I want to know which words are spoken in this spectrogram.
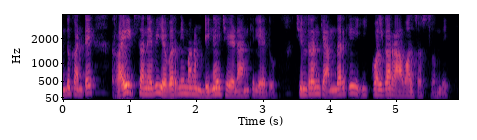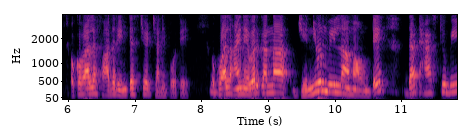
ఎందుకంటే రైట్స్ అనేవి ఎవరిని మనం డినై చేయడానికి లేదు. చిల్డ్రన్కి అందరికీ ఈక్వల్గా రావాల్సి వస్తుంది. ఒకవేళ ఫాదర్ ఇంటెస్టేట్ చనిపోతే ఒకవేళ ఆయన ఎవరికన్నా జెన్యున్ వీల్నామా ఉంటే that has to be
